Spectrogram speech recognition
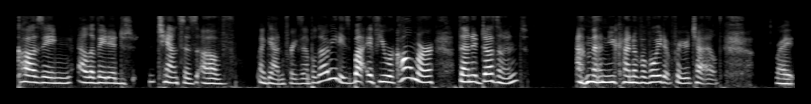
causing elevated chances of, again, for example, diabetes. But if you were calmer, then it doesn't. And then you kind of avoid it for your child. Right.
